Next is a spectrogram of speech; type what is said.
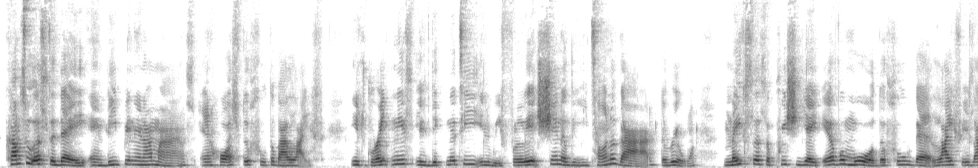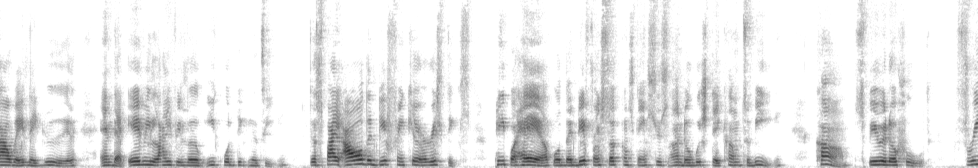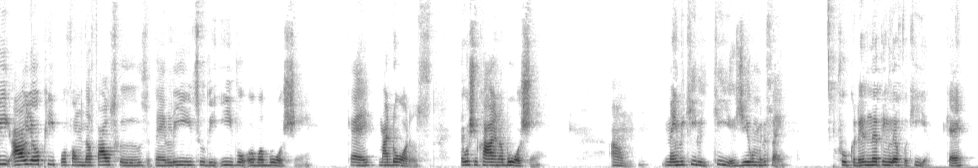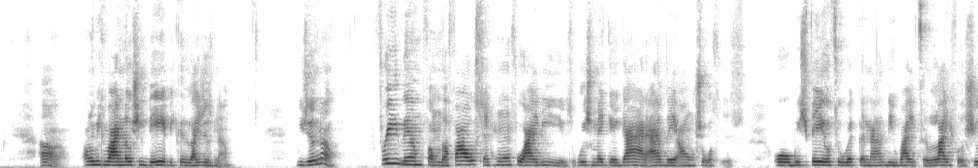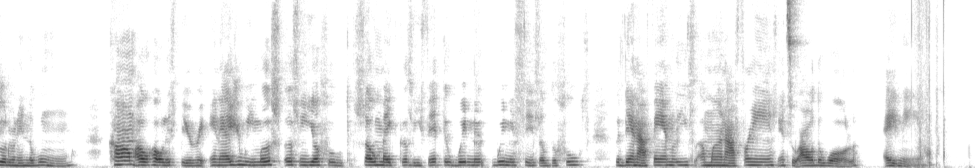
Come to us today and deepen in our minds and hearts the truth our life. Its greatness, its dignity, its reflection of the eternal God, the real one, makes us appreciate ever more the truth that life is always a good and that every life is of equal dignity. Despite all the different characteristics people have or the different circumstances under which they come to be. Come, Spirit of truth, free all your people from the falsehoods that lead to the evil of abortion. Okay, my daughters. That's what you call an abortion. Um, mainly Kia, Kia, you want me to say. Fool, cause there's nothing left for Kia. Okay. Um, only reason why I know she did because I just know. You just know. Free them from the false and harmful ideas which make a God out of their own choices, or which fail to recognize the right to life of children in the womb. Come, O Holy Spirit, and as you immerse us in your truth, so make us effective witness, witnesses of the truth within our families, among our friends, and to all the world. Amen.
